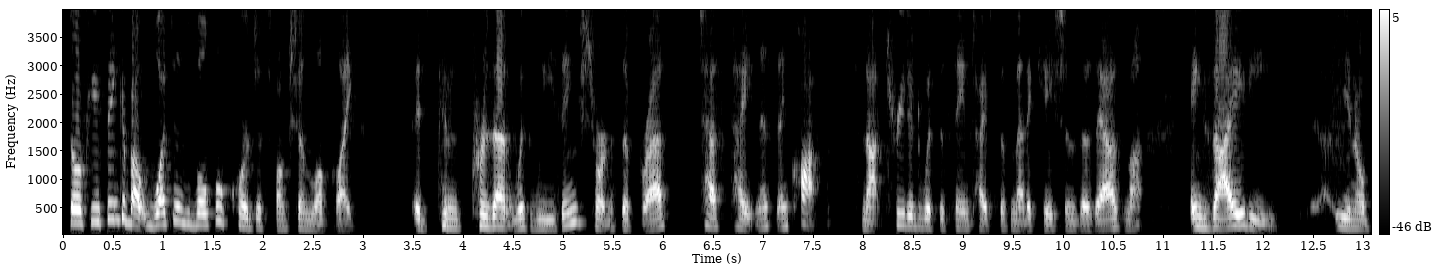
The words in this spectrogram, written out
So if you think about what does vocal cord dysfunction look like, it can present with wheezing, shortness of breath, chest tightness, and cough. It's not treated with the same types of medications as asthma. Anxiety, you know,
